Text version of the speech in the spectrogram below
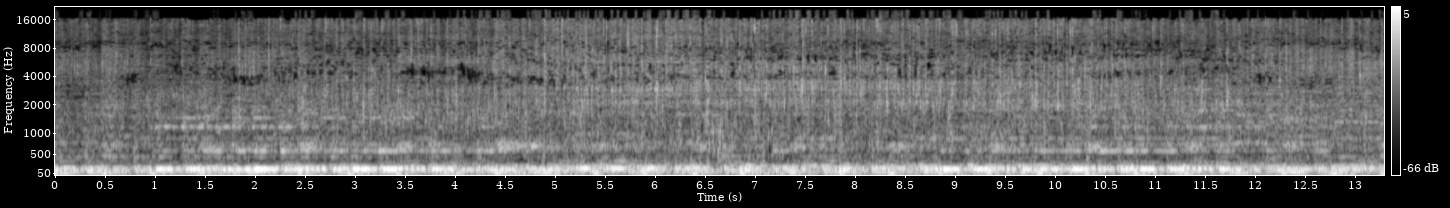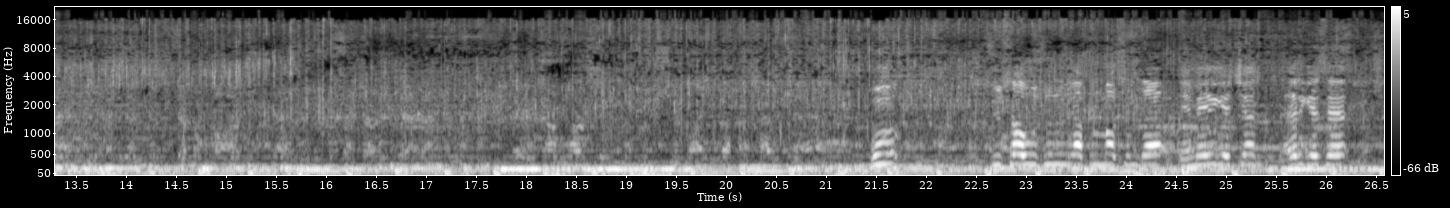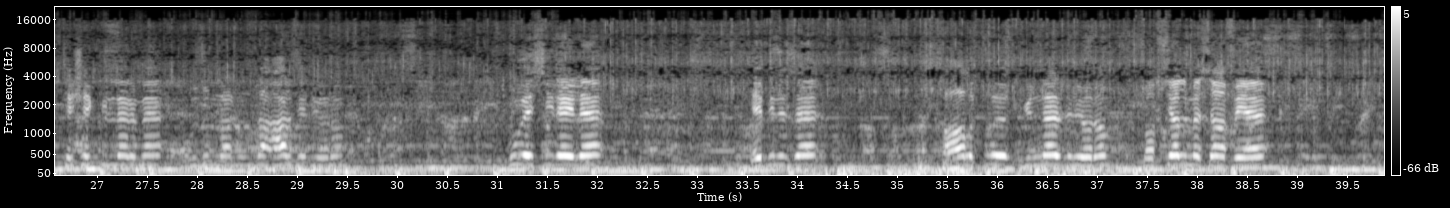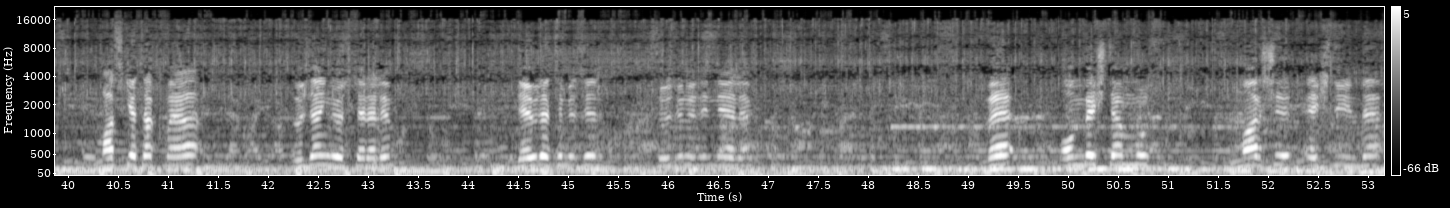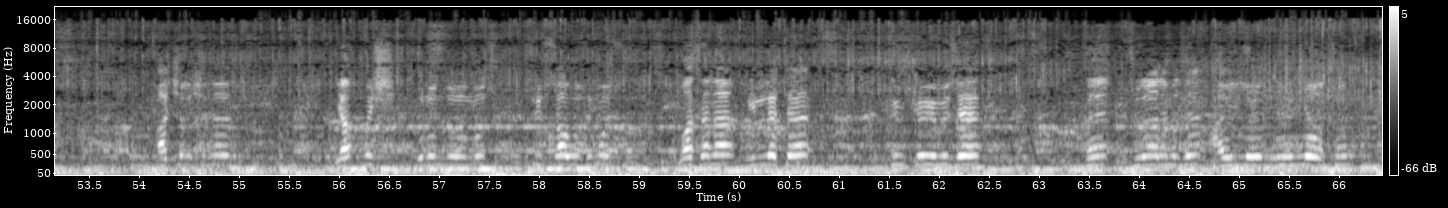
Bu süs havuzunun yapılmasında emeği geçen herkese teşekkürlerimi huzurlarınızda arz ediyorum. Bu vesileyle hepinize sağlıklı günler diliyorum. Sosyal mesafeye, maske takmaya özen gösterelim. Devletimizin sözünü dinleyelim. Ve 15 Temmuz marşı eşliğinde açılışını yapmış bulunduğumuz süs havuzumuz vatana, millete, tüm köyümüze ve sülalemize hayırlı uğurlu olsun.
